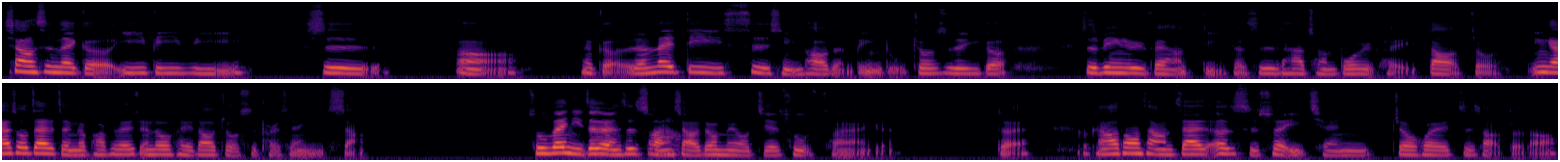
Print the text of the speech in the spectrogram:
像是那个 EBV 是呃那个人类第四型疱疹病毒，就是一个致病率非常低，可是它传播率可以到九，应该说在整个 population 都可以到九十 percent 以上，除非你这个人是从小就没有接触传染源，对。然后通常在二十岁以前，你就会至少得到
